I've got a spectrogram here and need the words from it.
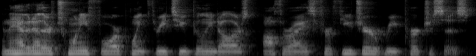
and they have another $24.32 billion authorized for future repurchases.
